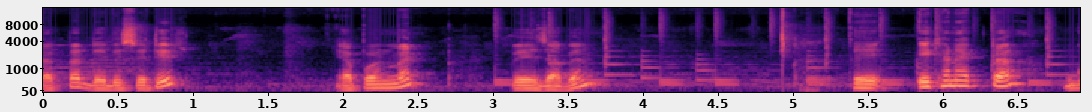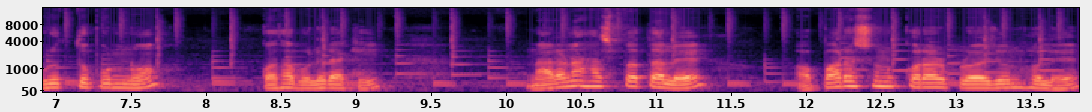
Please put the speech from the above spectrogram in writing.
ডাক্তার ডেবি সেটির অ্যাপয়েন্টমেন্ট পেয়ে যাবেন। তো এখানে একটা গুরুত্বপূর্ণ কথা বলে রাখি। নারায়ণা হাসপাতালে অপারেশন করার প্রয়োজন হলে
